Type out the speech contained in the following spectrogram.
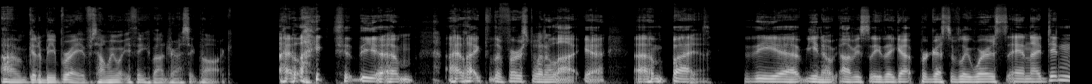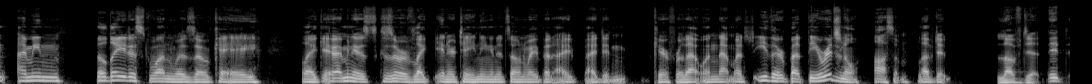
I'm gonna be brave. Tell me what you think about Jurassic Park. I liked the um I liked the first one a lot, yeah. Um but Yeah. The uh you know, obviously they got progressively worse and I didn't I mean the latest one was okay. Like I mean it was sort of like entertaining in its own way, but I I didn't care for that one that much either, but the original awesome. Loved it. Loved it. It.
